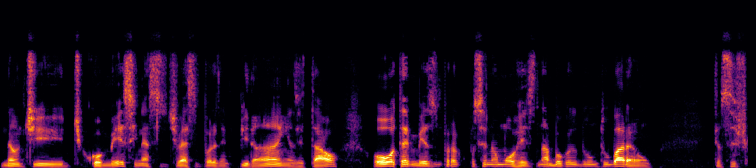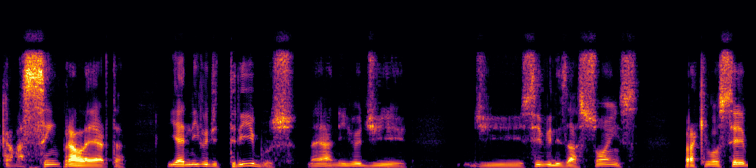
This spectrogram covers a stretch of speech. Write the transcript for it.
não te, te comessem, né? Se tivesse, por exemplo, piranhas e tal, ou até mesmo para que você não morresse na boca de um tubarão. Então você ficava sempre alerta. E a nível de tribos, né? A nível de, de civilizações, para que você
